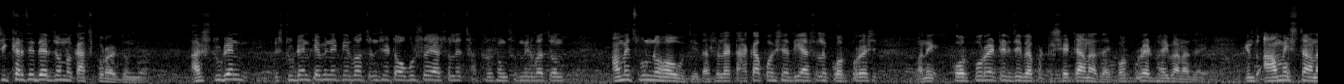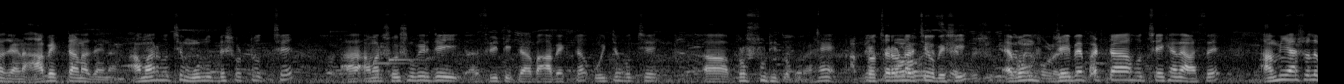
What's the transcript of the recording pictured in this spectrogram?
শিক্ষার্থীদের জন্য কাজ করার জন্য। আর স্টুডেন্ট স্টুডেন্ট ক্যাবিনেট নির্বাচন সেটা অবশ্যই আসলে ছাত্র সংসদ নির্বাচন আমেজপূর্ণ হওয়া উচিত। আসলে টাকা পয়সা দিয়ে আসলে কর্পোরেট মানে কর্পোরেটের যে ব্যাপারটা সেটা আনা যায় কর্পোরেট ভাইব আনা যায়। কিন্তু আমেজটা আনা যায় না আবেগটা আনা যায় না। আমার হচ্ছে মূল উদ্দেশ্যটা হচ্ছে আমার শৈশবের যেই স্মৃতিটা বা আবেগটা ওইটা হচ্ছে প্রস্ফুটিত করা হ্যাঁ? প্রচারণার চেয়েও বেশি। এবং যে ব্যাপারটা হচ্ছে এখানে আছে আমি আসলে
